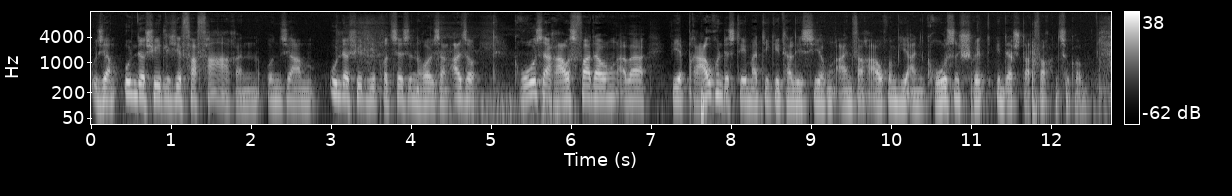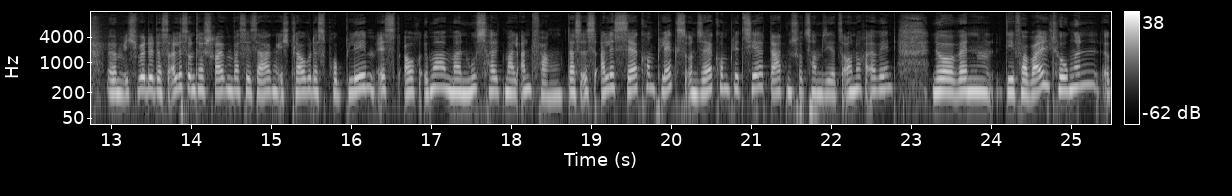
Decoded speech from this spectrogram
und sie haben unterschiedliche Verfahren und sie haben unterschiedliche Prozesse in Häusern. Also große Herausforderung, aber wir brauchen das Thema Digitalisierung einfach auch, um hier einen großen Schritt in der Stadt voranzukommen. Ähm, ich würde das alles unterschreiben, was Sie sagen. Ich glaube, das Problem ist auch immer, man muss halt mal anfangen. Das ist alles sehr komplex und sehr kompliziert. Datenschutz haben Sie jetzt auch noch erwähnt. Nur wenn die Verwaltungen äh,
